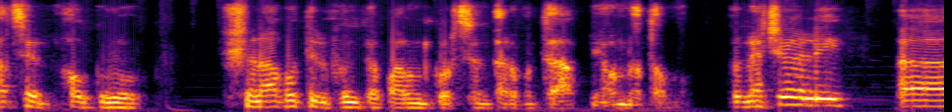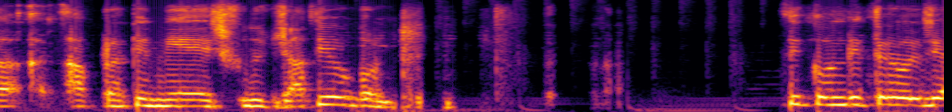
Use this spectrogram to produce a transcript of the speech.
আছেন, অগ্র সেনাপতির ভূমিকা পালন করছেন, তার মধ্যে আপনি অন্যতম। তো ন্যাচারালি আপনাকে নিয়ে শুধু জাতীয় গণ্ডিতে ওই যে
